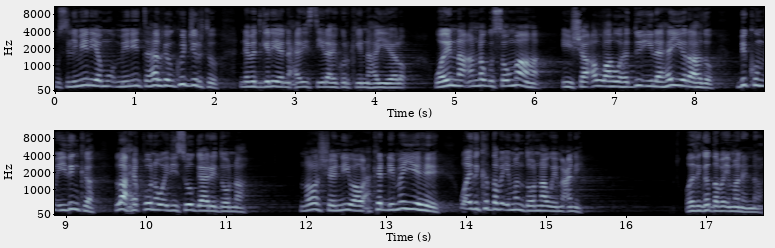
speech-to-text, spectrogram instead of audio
muslimiin iyo muminiinta halkan ku jirto nabadgelya naxariista korkiina ha yeelo wa inaa annagu sow ma aha in shaa allahu hadduu ilaahay yidhaahdo bikum idinka laaxiquuna waa idin soo gaari doonaa. Nolosheennii waa wax ka dhiman yahe waa idinka daba iman doonaa wey macnihi waa idinka daba imanaynaa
